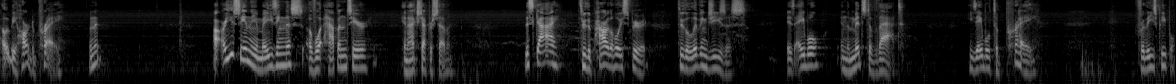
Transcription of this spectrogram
That would be hard to pray, wouldn't it? Are you seeing the amazingness of what happens here in Acts chapter 7? This guy, through the power of the Holy Spirit, through the living Jesus, is able, in the midst of that, he's able to pray for these people.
